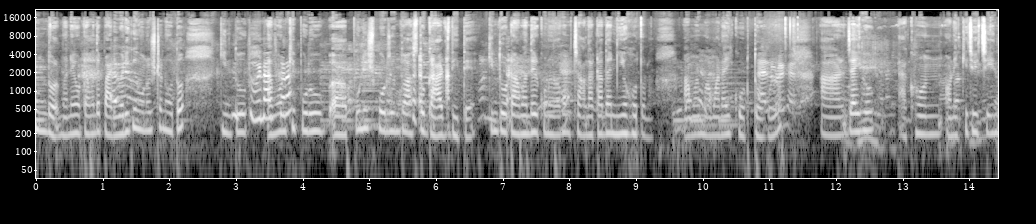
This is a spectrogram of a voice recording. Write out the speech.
সুন্দর মানে ওটা আমাদের পারিবারিক অনুষ্ঠান হতো কিন্তু এমনকি পুরো পুলিশ পর্যন্ত আসতো গার্ড দিতে কিন্তু ওটা আমাদের কোনো রকম চাঁদা টাদা নিয়ে হতো না। আমার মামারাই করতো ওগুলো। আর যাই হোক এখন অনেক কিছুই চেঞ্জ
